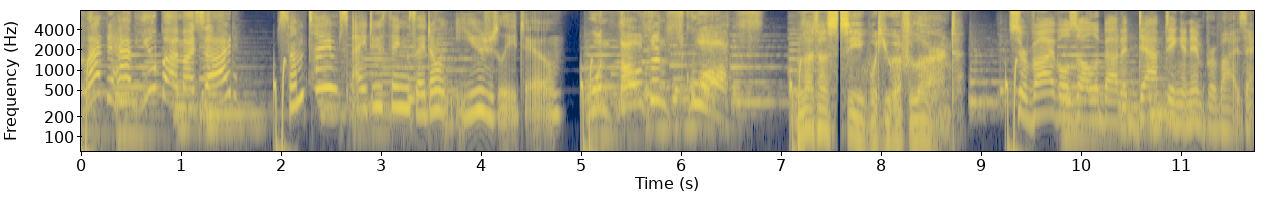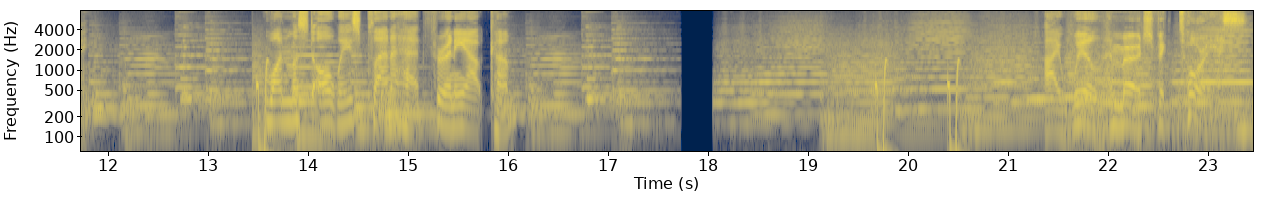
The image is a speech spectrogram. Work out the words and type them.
Glad to have you by my side. Sometimes I do things I don't usually do. 1,000 squats! Let us see what you have learned. Survival's all about adapting and improvising. One must always plan ahead for any outcome. I will emerge victorious.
